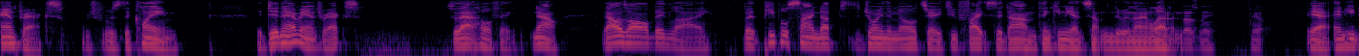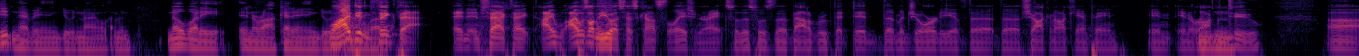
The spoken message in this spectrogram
anthrax, which was the claim. It didn't have anthrax. So that whole thing. Now, that was all a big lie, but people signed up to join the military to fight Saddam thinking he had something to do with 9 That 11. was me. Yep. Yeah, and he didn't have anything to do with 9 11. Nobody in Iraq had anything to do with Well, I didn't think that. And in fact, I, I I was on the USS Constellation, right? So this was the battle group that did the majority of the the shock and awe campaign in in Iraq too. Uh,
